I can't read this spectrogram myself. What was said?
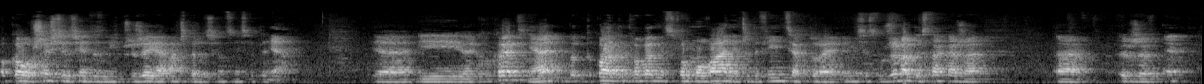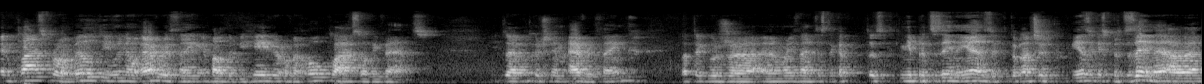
około 6 tysięcy z nich przeżyje, a 4 tysiące niestety nie. E, I konkretnie, dokładnie, dokładne sformułowanie czy definicja, której mi się używa, to jest taka, że, e, że in class probability we know everything about the behavior of a whole class of events. I tutaj podkreślam everything, dlatego że e, moim zdaniem to jest, taka, to jest nieprecyzyjny język. To znaczy, język jest precyzyjny, ale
